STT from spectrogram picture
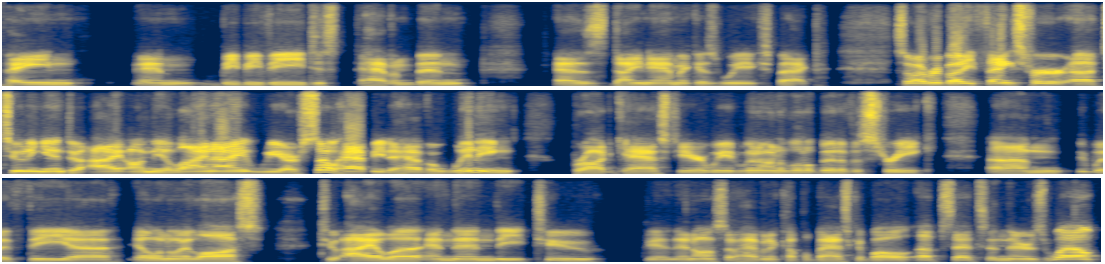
Payne and BBV just haven't been as dynamic as we expect. So, everybody, thanks for uh, tuning in to Eye on the Illini. We are so happy to have a winning broadcast here. We had went on a little bit of a streak um, with the uh, Illinois loss to Iowa, and then the two, and also having a couple basketball upsets in there as well.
